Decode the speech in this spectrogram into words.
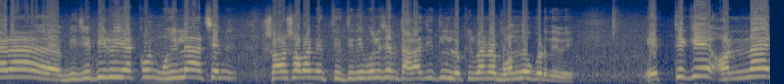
যারা বিজেপির ওই এখন মহিলা আছেন সহসভানেত্রী তিনি বলেছেন তারা জিতলে লক্ষ্মীর ভাণ্ডার বন্ধ করে দেবে। এর থেকে অন্যায়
